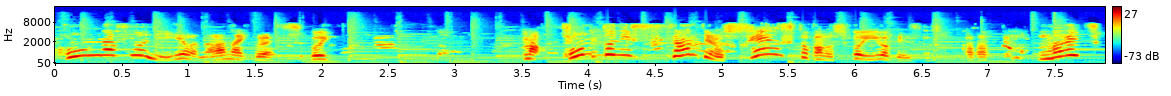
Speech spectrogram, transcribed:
こんな風に言えはならないくらいすごいまあ、本当に、なんていうの、センスとかもすごいいいわけですよ、その方って。生まれつき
